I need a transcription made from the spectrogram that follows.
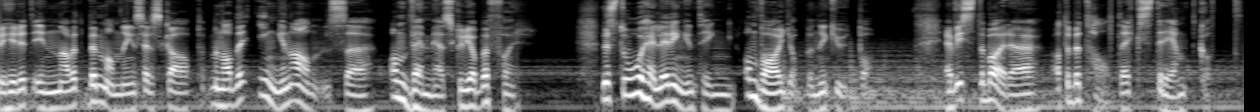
Ble hyret inn av et bemanningsselskap, men hadde ingen anelse om hvem jeg skulle jobbe for. Det sto heller ingenting om hva jobben gikk ut på. Jeg visste bare at det betalte ekstremt godt.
